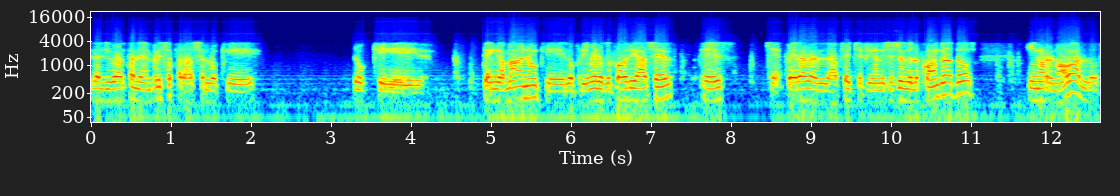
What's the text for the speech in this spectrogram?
la libertad de la empresa para hacer lo que lo que tenga mano, que lo primero que podría hacer es esperar a la fecha de finalización de los contratos y no renovarlos.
